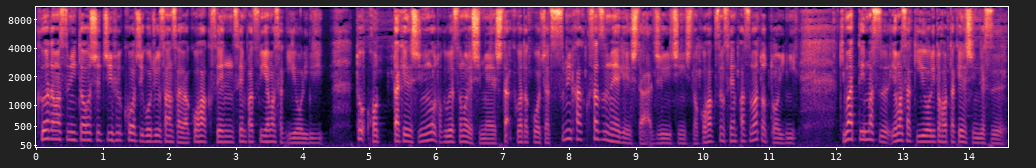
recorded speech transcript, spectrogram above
桑田真澄投手チーフコーチ53歳は紅白戦先発山崎よりと堀田健信を特別の思いで指名した。桑田コーチは包み隠さず明言した。11日の紅白戦先発はと問いに、決まっています。山崎伊織と堀田健信です。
